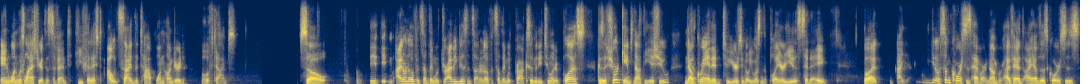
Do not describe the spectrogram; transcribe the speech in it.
and one was last year at this event. He finished outside the top 100 both times. So it, it, I don't know if it's something with driving distance. I don't know if it's something with proximity 200 plus, because the short game's not the issue. Now, yeah. granted, two years ago he wasn't the player he is today, but I, you know, some courses have our number. I've had I have those courses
